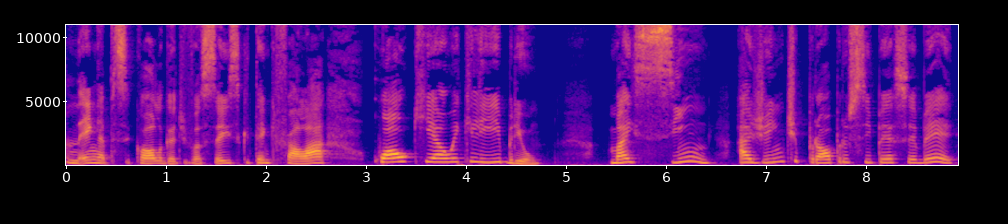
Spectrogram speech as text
nem a psicóloga de vocês que tem que falar qual que é o equilíbrio. Mas sim a gente próprio se perceber.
